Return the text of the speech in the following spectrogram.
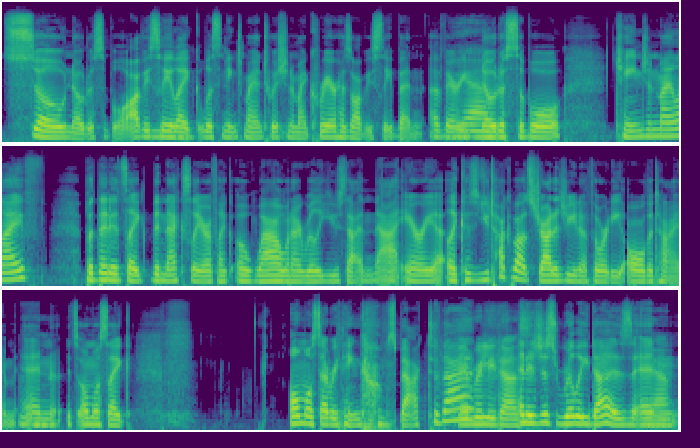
so noticeable obviously Mhm. like listening to my intuition in my career has obviously been a very Yeah. noticeable change in my life but then it's like the next layer of like oh wow when i really use that in that area like because you talk about strategy and authority all the time Mhm. and it's almost like almost everything comes back to that It really does. and it just really does and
